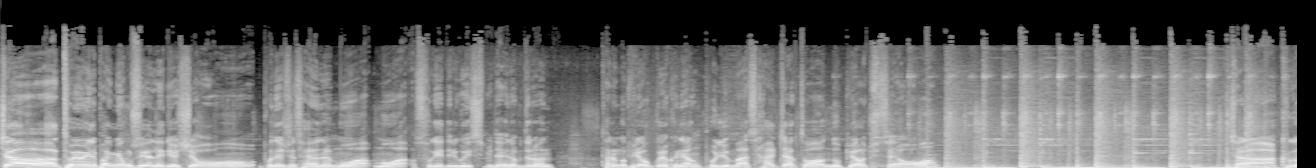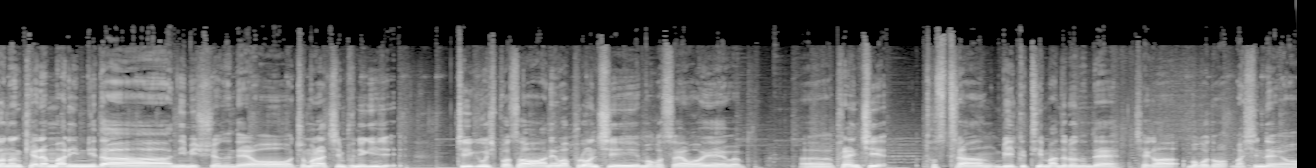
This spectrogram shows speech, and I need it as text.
자, 토요일 박명수의 라디오쇼 보내주신 사연을 모아 모아 소개해드리고 있습니다. 여러분들은 다른 거 필요 없고요. 그냥 볼륨만 살짝 더 높여주세요. 자, 그거는 계란말이입니다. 님이 주셨는데요. 주말 아침 분위기 즐기고 싶어서 아내와 브런치 먹었어요. 예, 어, 프렌치 토스트랑 밀크티 만들었는데 제가 먹어도 맛있네요.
